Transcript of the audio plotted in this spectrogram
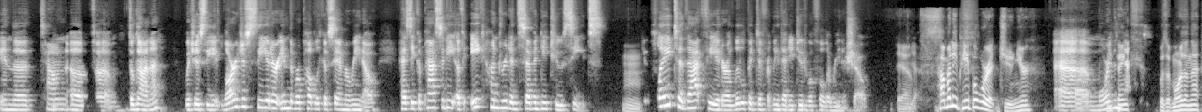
in the town of um, Dogana, which is the largest theater in the Republic of San Marino, has a capacity of 872 seats. Hmm, You play to that theater a little bit differently than you do to a full arena show. Yeah. Yes. How many people were at Junior? Uh, more I than think was it more than that?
